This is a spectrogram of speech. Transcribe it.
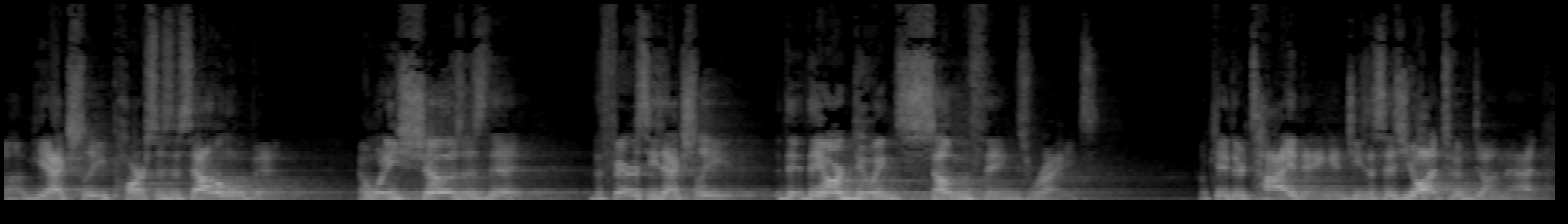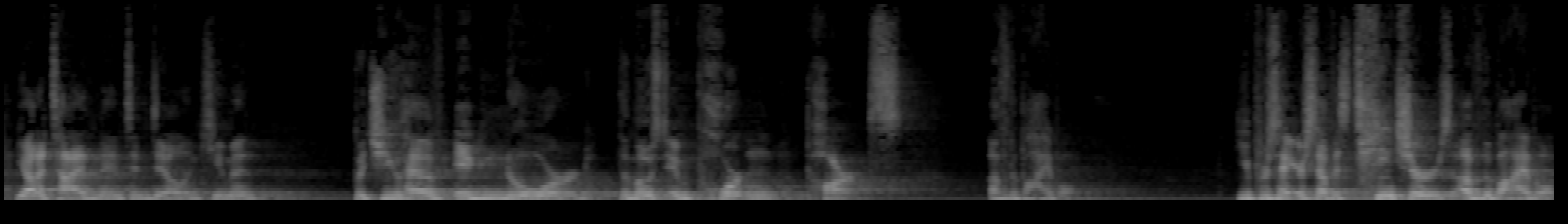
um, he actually parses this out a little bit. And what he shows is that the Pharisees actually, they, they are doing some things right. Okay, they're tithing, and Jesus says you ought to have done that. You ought to tithe mint and dill and cumin, but you have ignored the most important parts of the Bible. You present yourself as teachers of the Bible,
